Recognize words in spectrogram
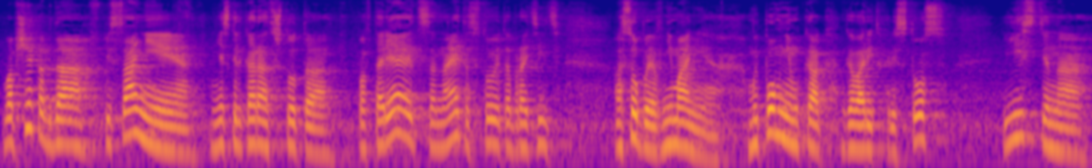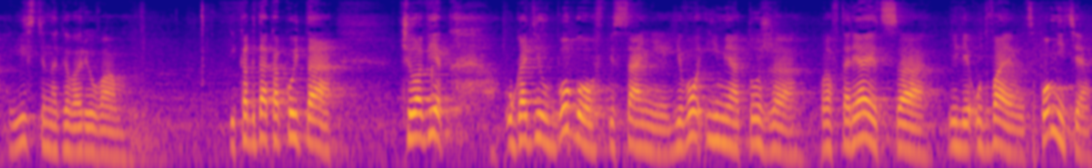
Вообще, когда в Писании несколько раз что-то повторяется, на это стоит обратить особое внимание. Мы помним, как говорит Христос, истина, истинно говорю вам. И когда какой-то человек угодил Богу в Писании, его имя тоже повторяется или удваивается. Помните?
